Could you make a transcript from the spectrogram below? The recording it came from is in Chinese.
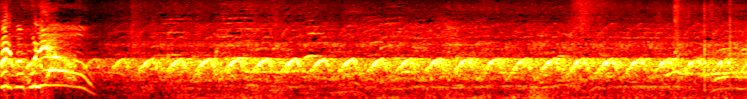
为什么不亮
